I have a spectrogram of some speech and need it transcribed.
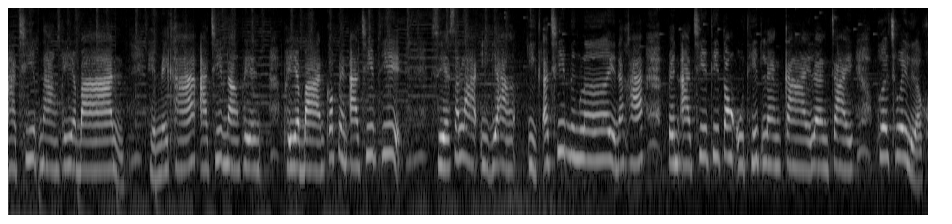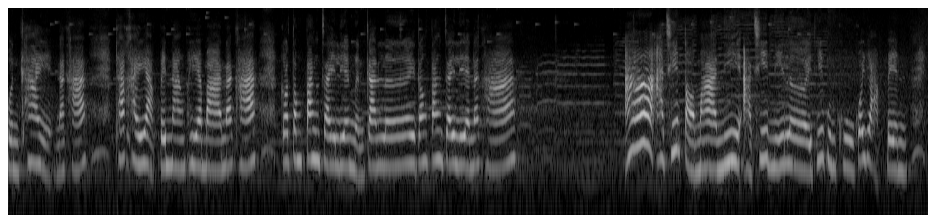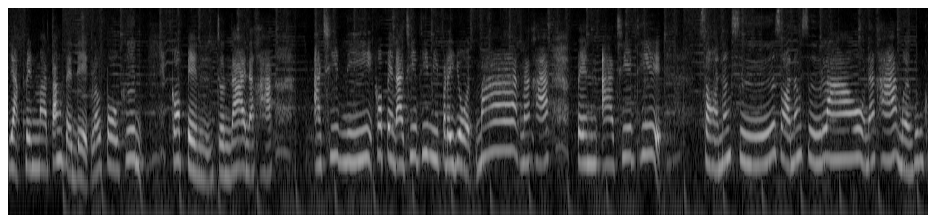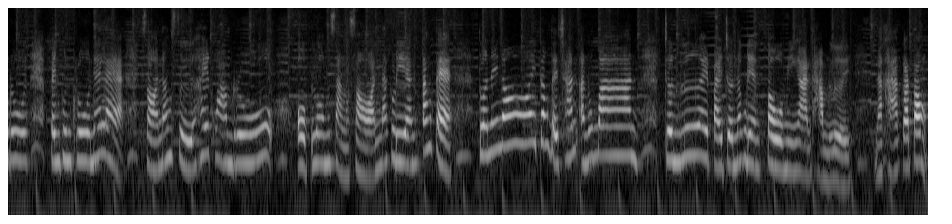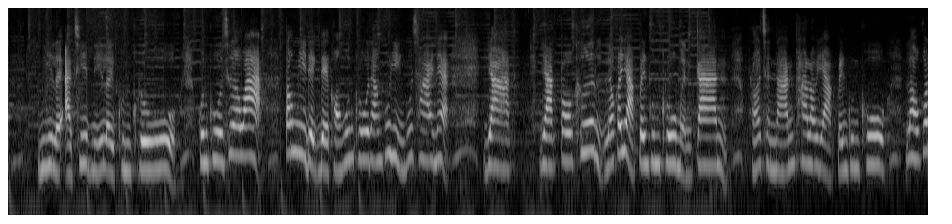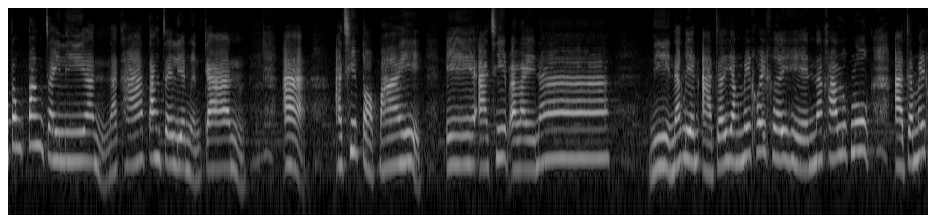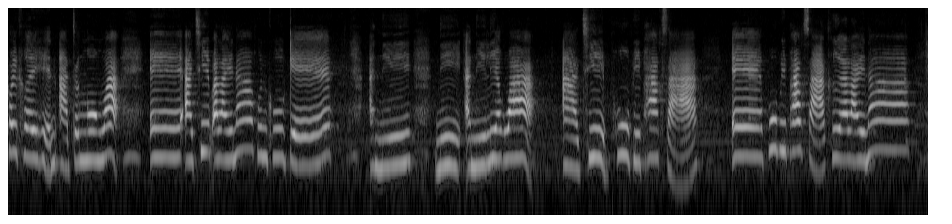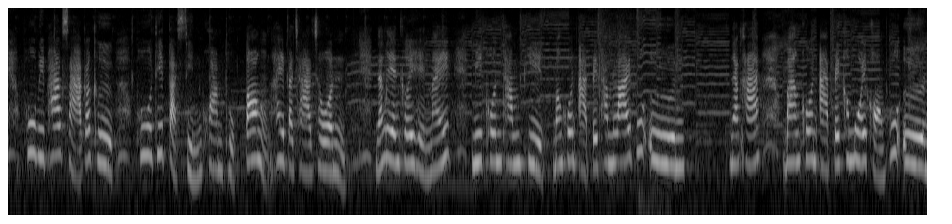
อาชีพนางพยาบาล เห็นไหมคะ อาชีพนางพยพยาบาลก็เป็นอาชีพที่เสียสละอีกอย่างอีกอาชีพหนึ่งเลยนะคะ เป็นอาชีพที่ต้องอุทิศแรงกายแรงใจเพื่อช่วยเหลือคนไข้นะคะ ถ้าใครอยากเป็นนางพยาบาลนะคะ ก็ต้องตั้งใจเรียนเหมือนกันเลย ต้องตั้งใจเรียนนะคะ อ่าอาชีพต่อมานี่อาชีพนี้เลยที่คุณครูก็อยากเป็นอยากเป็นมาตั้งแต่เด็กแล้วโตขึ้น ก็เป็นจนได้นะคะ อาชีพนี้ก็เป็นอาชีพที่มีประโยชน์มากนะคะ เป็นอาชีพที่ สอนหนังสือ สอนหนังสือเรานะคะ เหมือนคุณครู เป็นคุณครูนี่แหละ สอนหนังสือให้ความรู้ อบรมสั่งสอนนักเรียน ตั้งแต่ตัวน้อยๆตั้งแต่ชั้นอนุบาล จนเรื่อยไปจนนักเรียนโตมีงานทำเลยนะคะ ก็ต้องนี่เลยอาชีพนี้เลยคุณครู คุณครูเชื่อว่าต้องมีเด็กๆของคุณครูทั้งผู้หญิงผู้ชายเนี่ยอยาก อยากโตขึ้นแล้วก็อยากเป็นคุณครูเหมือนกัน เพราะฉะนั้นถ้าเราอยากเป็นคุณครู เราก็ต้องตั้งใจเรียนนะคะ ตั้งใจเรียนเหมือนกันอะอาชีพต่อไปเออาชีพอะไรนะนี่นักเรียนอาจจะยังไม่ค่อยเคยเห็นนะคะลูกๆ อาจจะไม่ค่อยเคยเห็น อาจจะงงว่าเอออาชีพอะไรนะคุณครูเก๋อันนี้นี่อันนี้เรียกว่า อาชีพผู้พิพากษา เอ ผู้พิพากษาคืออะไรนะ ผู้พิพากษาก็คือ ผู้ที่ตัดสินความถูกต้องให้ประชาชน นักเรียนเคยเห็นไหม มีคนทำผิด บางคนอาจไปทำร้ายผู้อื่นนะคะ บางคนอาจไปขโมยของผู้อื่น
